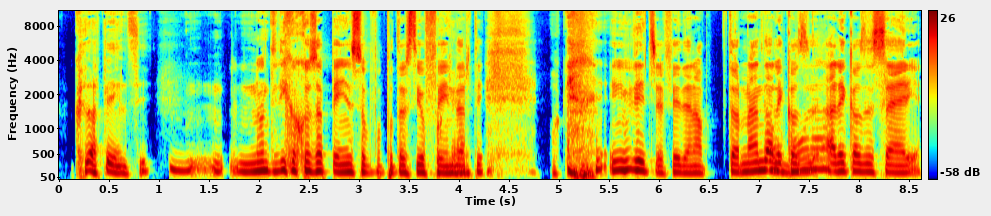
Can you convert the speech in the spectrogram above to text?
Cosa pensi? Non ti dico cosa penso, potresti offenderti. Okay. Okay. Invece, Fede, no, tornando alle cose, alle cose, serie,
